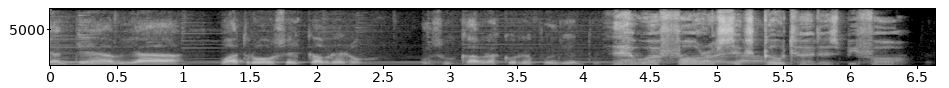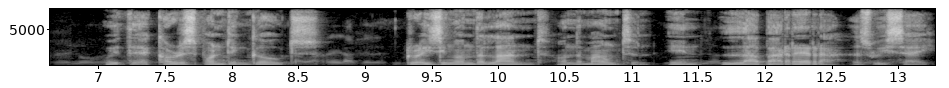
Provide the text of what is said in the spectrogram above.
Antes había cuatro o seis cabreros con sus cabras correspondientes. There were four or six goat herders before, with their corresponding goats, grazing on the land, on the mountain, in La Barrera, as we say.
